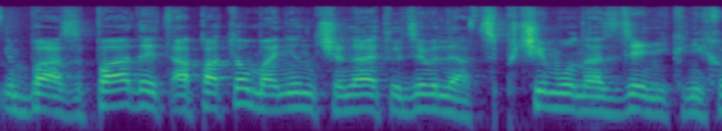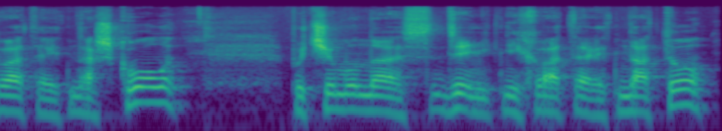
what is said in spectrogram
база падает, а потом они начинают удивляться, почему у нас денег не хватает на школы, почему у нас денег не хватает на то,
